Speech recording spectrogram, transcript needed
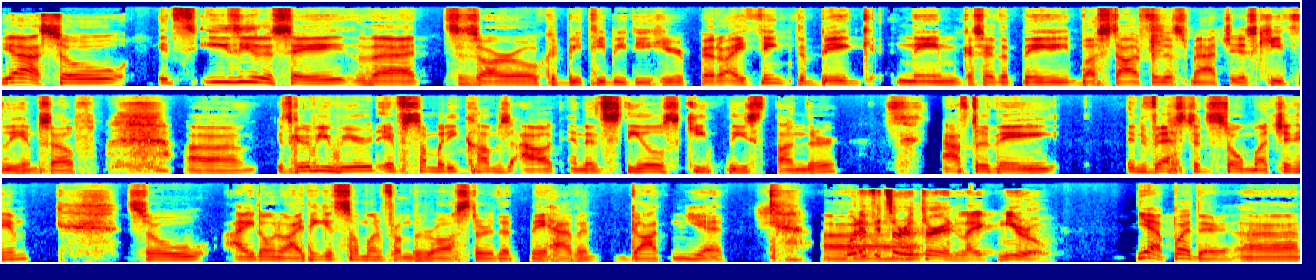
Yeah, so it's easy to say that Cesaro could be TBD here, but I think the big name that they bust out for this match is Keith Lee himself. Um, it's gonna be weird if somebody comes out and then steals Keith Lee's thunder after they invested so much in him. So I don't know. I think it's someone from the roster that they haven't gotten yet. Uh, what if it's a return like Miro? Yeah, pwede. Uh,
